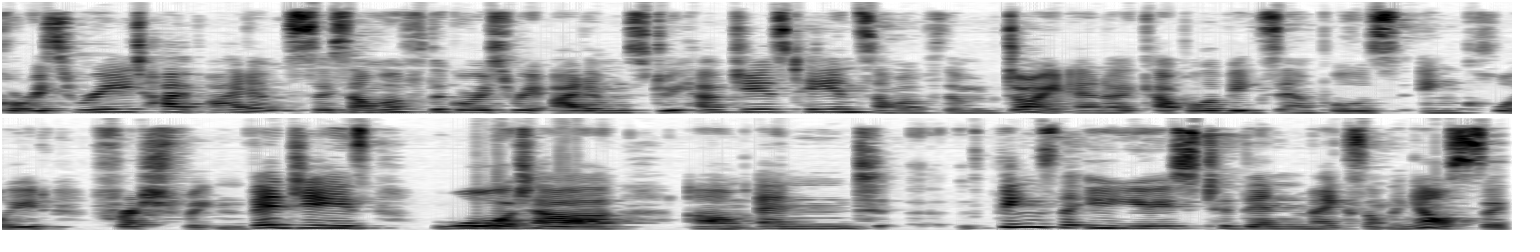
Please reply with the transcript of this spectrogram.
grocery type items. So some of the grocery items do have GST and some of them don't. And a couple of examples include fresh fruit and veggies, water, um, and things that you use to then make something else. So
